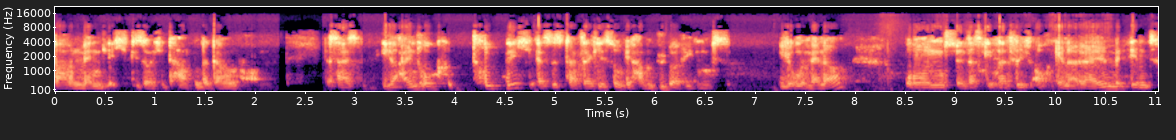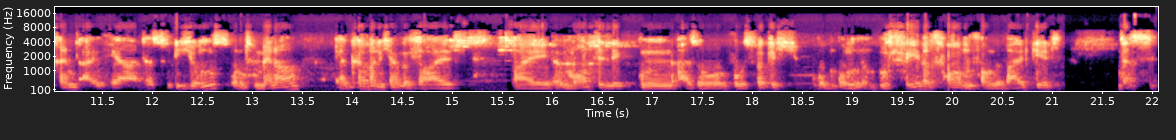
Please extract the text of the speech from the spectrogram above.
waren männlich, die solche Taten begangen haben. Das heißt, Ihr Eindruck trügt nicht. Es ist tatsächlich so, wir haben überwiegend junge Männer. Und das geht natürlich auch generell mit dem Trend einher, dass Jungs und Männer bei körperlicher Gewalt, bei Morddelikten, also wo es wirklich um, um, um schwere Formen von Gewalt geht, dass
